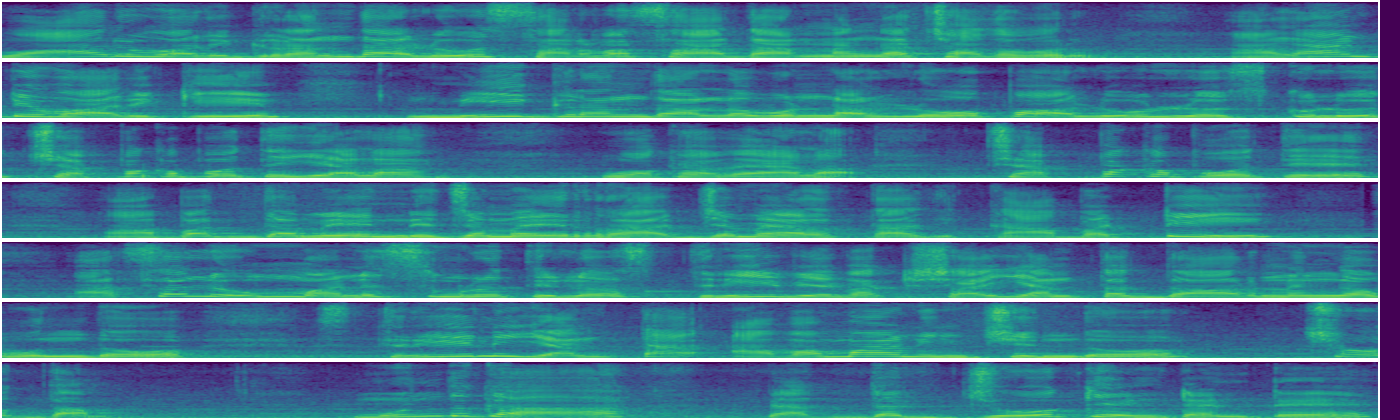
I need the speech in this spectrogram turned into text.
వారు వారి గ్రంథాలు సర్వసాధారణంగా చదవరు. అలాంటి వారికి మీ గ్రంథాల్లో ఉన్న లోపాలు లొసుకులు చెప్పకపోతే ఎలా? ఒకవేళ చెప్పకపోతే అబద్ధమే నిజమై రాజ్యమేళతాది కాబట్టి అసలు మనుస్మృతిలో స్త్రీ వివక్ష ఎంత దారుణంగా ఉందో స్త్రీని ఎంత అవమానించిందో చూద్దాం. ముందుగా పెద్ద జోక్ ఏంటంటే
